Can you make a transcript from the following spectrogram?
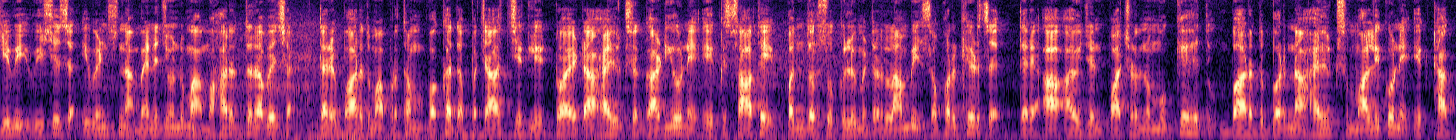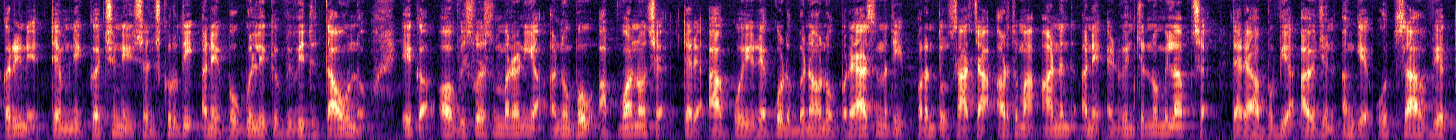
જેવી વિશેષ ઇવેન્ટ્સના મેનેજમેન્ટમાં મહારત ધરાવે છે. ત્યારે ભારતમાં પ્રથમ વખત પચાસ જેટલી ટોયોટા હેલ્ક્સ ગાડીઓને એક સાથે પંદરસો કિલોમીટર લાંબી સફર ખેડશે. ત્યારે આ આયોજન પાછળનો મુખ્ય હેતુ ભારતભરના હેલ્ક્સ માલિકોને એકઠા કરીને તેમની કચ્છની સંસ્કૃતિ અને ભૌગોલિક વિવિધતાઓનો એક અવિસ્મરણીય અનુભવ આપવાનો છે. ત્યારે આ કોઈ રેકોર્ડ બનાવવાનો પ્રયાસ નથી, પરંતુ સાચા અર્થમાં આનંદ અને એડવેન્ચરનો મિલાપ છે. ત્યારે આ ભવ્ય આયોજન અંગે ઉત્સાહ વ્યક્ત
